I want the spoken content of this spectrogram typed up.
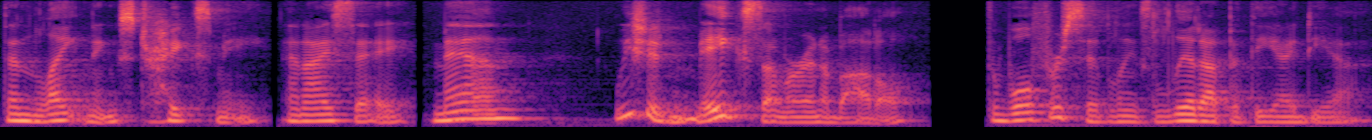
Then lightning strikes me, and I say, Man, we should make Summer in a Bottle. The Wolfer siblings lit up at the idea,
